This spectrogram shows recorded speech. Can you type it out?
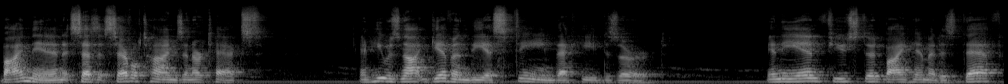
by men. It says it several times in our text. And he was not given the esteem that he deserved. In the end, few stood by him at his death.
